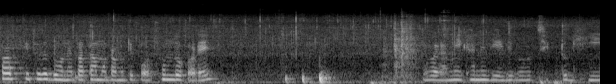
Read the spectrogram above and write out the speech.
সব কিছুতে ধনে পাতা মোটামুটি পছন্দ করে। এবার আমি এখানে দিয়ে দিব হচ্ছে একটু ঘি।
